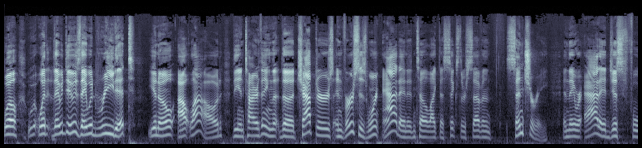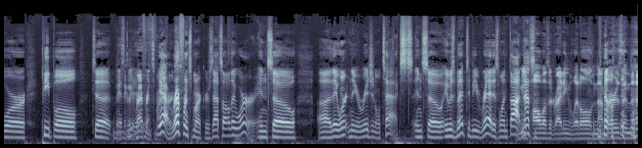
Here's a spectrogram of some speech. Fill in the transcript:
Well, w- what they would do is they would read it, you know, out loud, the entire thing. The, the chapters and verses weren't added until like the sixth or seventh century, and they were added just for people to Basically reference markers. Yeah, reference markers. That's all they were, and so. Uh, they weren't in the original texts, and so it was meant to be read as one thought. I mean, Paul wasn't writing little numbers in the,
